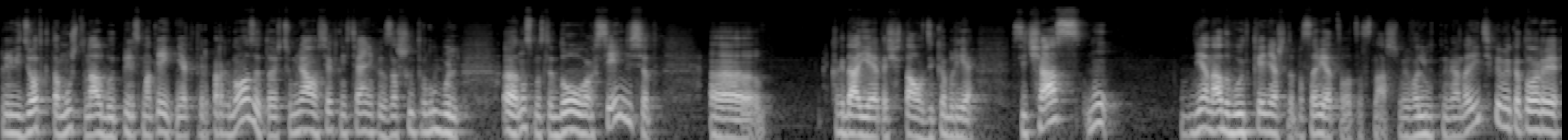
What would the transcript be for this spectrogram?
приведет к тому, что надо будет пересмотреть некоторые прогнозы. То есть у меня у всех нефтяников зашит рубль, ну, в смысле, доллар 70, когда я это считал в декабре. Сейчас, ну, мне надо будет, конечно, посоветоваться с нашими валютными аналитиками, которые,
